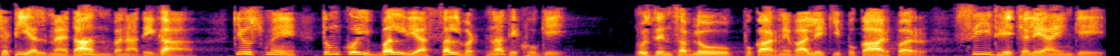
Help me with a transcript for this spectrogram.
चटियल मैदान बना देगा कि उसमें तुम कोई बल या सलवट न देखोगे। उस दिन सब लोग पुकारने वाले की पुकार पर सीधे चले आएँगे।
